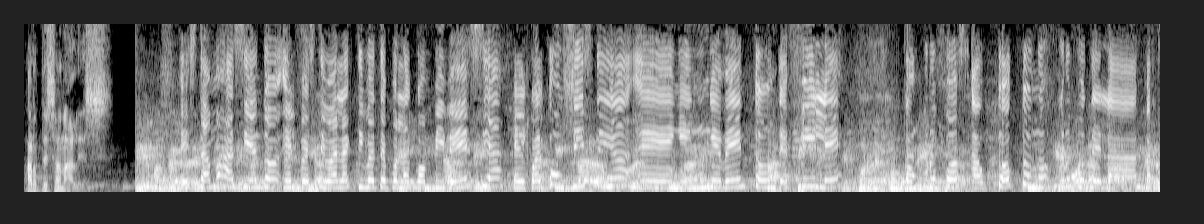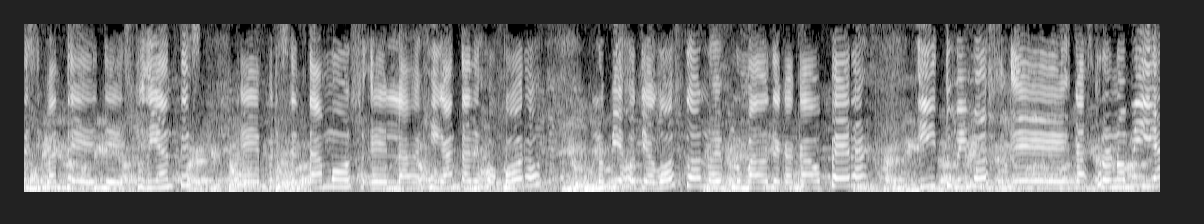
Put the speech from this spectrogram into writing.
artesanales. Estamos haciendo el Festival Actívate por la Convivencia, el cual consiste en un evento, un desfile con grupos autóctonos, grupos de la participantes de estudiantes. Eh, presentamos eh, la giganta de Jocoro, los viejos de agosto, los emplumados de cacao pera y tuvimos eh, gastronomía,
